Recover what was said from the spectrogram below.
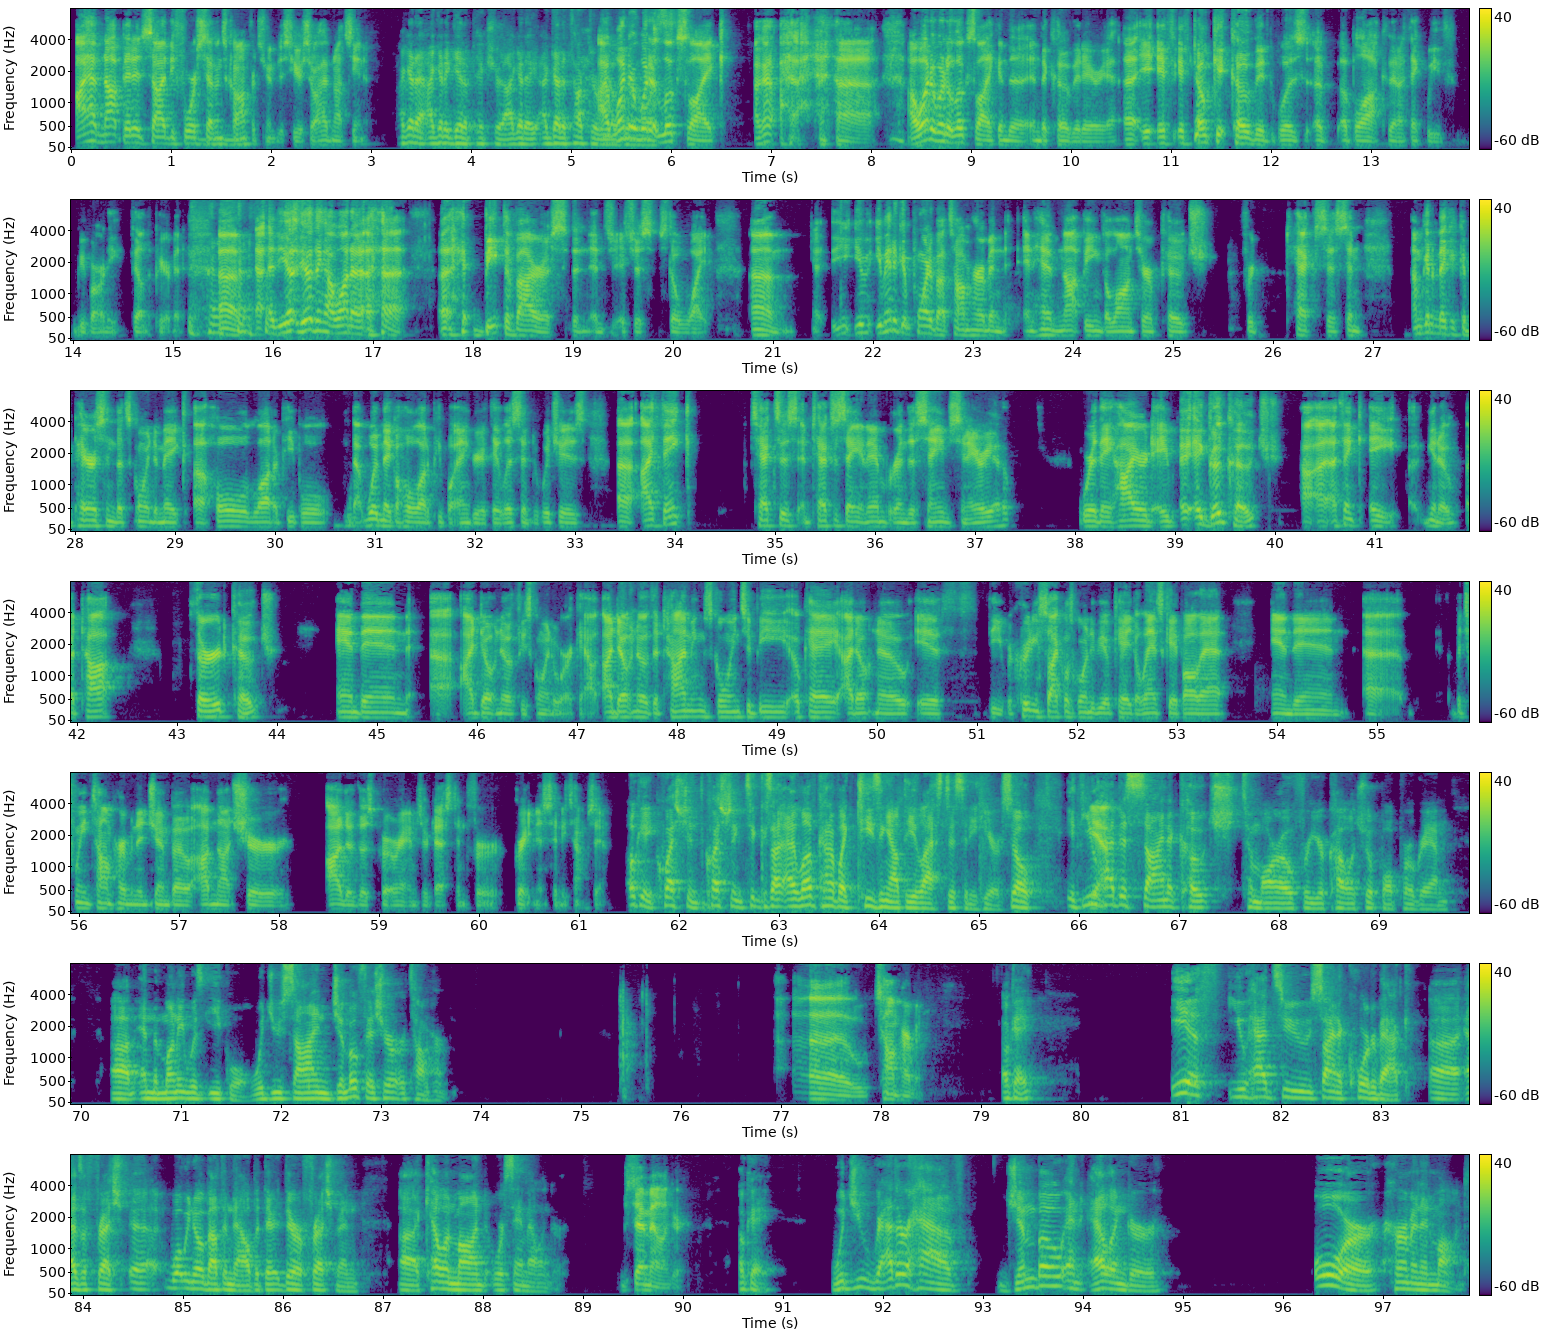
I have not been inside the four sevens mm-hmm. conference room this year, so I have not seen it. I gotta, I gotta get a picture. I gotta, I gotta talk to. I wonder what it looks like I got. I wonder what it looks like in the in the COVID area. Uh, if if don't get COVID was a, a, block, then I think we've we've already failed the pyramid. Um, uh, the, the other thing I want to uh, beat the virus, and, and, it's just still white. Um, you you made a good point about Tom Herman and him not being the long term coach for Texas, and I'm going to make a comparison that's going to make a whole lot of people that would make a whole lot of people angry if they listened, which is uh, I think Texas and Texas A&M are in the same scenario where they hired a, a good coach. I, I think a you know a top third coach, and then uh, I don't know if he's going to work out. I don't know if the timing's going to be okay. I don't know if the recruiting cycle is going to be okay, the landscape, all that, and then uh, between Tom Herman and Jimbo, I'm not sure either of those programs are destined for greatness anytime soon. Okay, question, question, because I, I, love kind of like teasing out the elasticity here. So, if you yeah. had to sign a coach tomorrow for your college football program, um, and the money was equal, would you sign Jimbo Fisher or Tom Herman? Uh, Tom Herman. Okay. If you had to sign a quarterback uh, as a fresh, uh, what we know about them now, but they're they're a freshman uh, Kellen Mond or Sam Ehlinger? Sam Ehlinger. Okay. Would you rather have Jimbo and Ehlinger or Herman and Mond?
